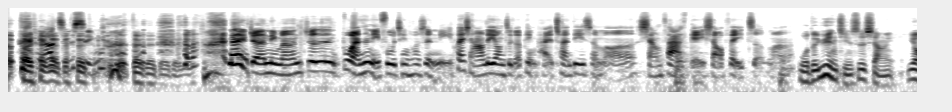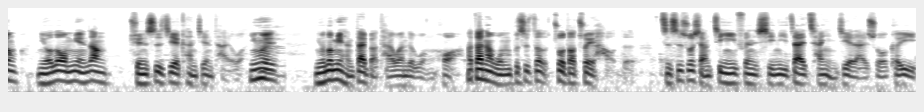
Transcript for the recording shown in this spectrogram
对你要执行。对对对对对。那你觉得你们就是不管是你父亲或是你会想要利用这个品牌传递什么想法给消费者吗？我的愿景是想用牛肉面让全世界看见台湾，因为牛肉面很代表台湾的文化。那当然，我们不是做做到最好的，只是说想尽一份心力，在餐饮界来说，可以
